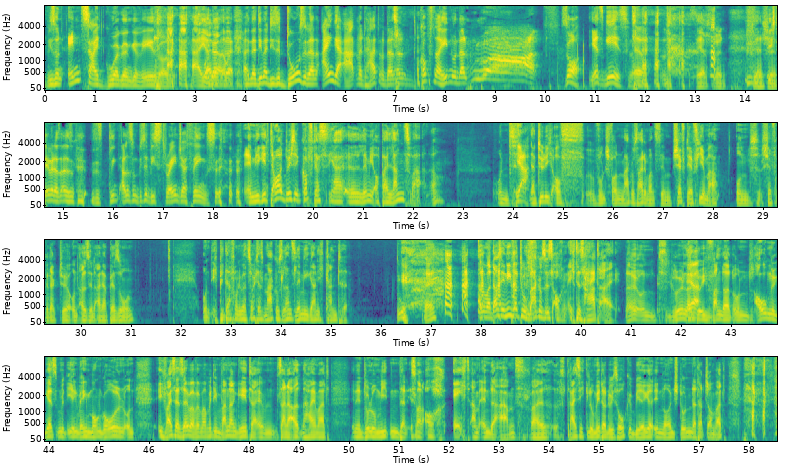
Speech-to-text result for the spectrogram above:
Wie so ein Endzeitgurgeln gewesen. Ja, und da- dann, aber- äh, nachdem er diese Dose dann eingeatmet hat und dann Kopf nach hinten und dann. So, jetzt geht's. Äh, Sehr schön. Sehr schön. Ich stelle mir das alles, das klingt alles so ein bisschen wie Stranger Things. Äh, mir geht dauernd durch den Kopf, dass ja äh, Lemmy auch bei Lanz war. Ne? Und Ja. natürlich auf Wunsch von Markus Heidemanns, dem Chef der Firma und Chefredakteur und alles in einer Person. Und ich bin davon überzeugt, dass Markus Lanz Lemmy gar nicht kannte. Ne? Also man darf sich nie vertun. Markus ist auch ein echtes Hartei. Ne? Und Grönland Ja. durchwandert und Augen gegessen mit irgendwelchen Mongolen. Und ich weiß ja selber, wenn man mit ihm wandern geht, da in seiner alten Heimat in den Dolomiten, dann ist man auch echt am Ende abends, weil 30 Kilometer durchs Hochgebirge in neun Stunden, das hat schon was.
